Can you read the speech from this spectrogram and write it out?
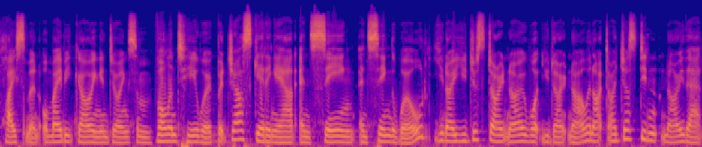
placement or maybe going and doing some volunteer work, but just getting out and seeing and seeing the world. You know, you just don't know what you don't know. And I, I just didn't know that.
